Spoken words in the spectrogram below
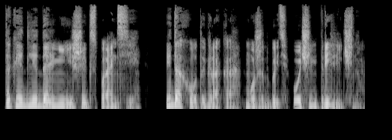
так и для дальнейшей экспансии, и доход игрока может быть очень приличным.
